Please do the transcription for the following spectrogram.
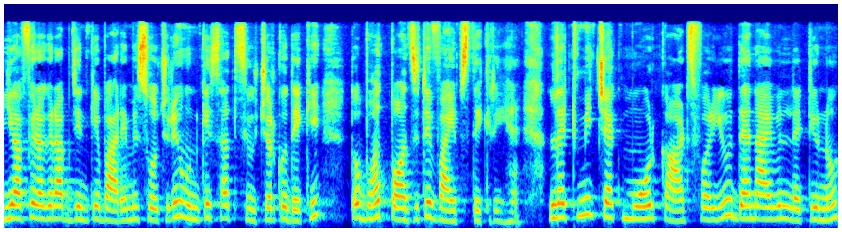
या फिर अगर आप जिनके बारे में सोच रहे हैं उनके साथ फ्यूचर को देखें तो बहुत पॉजिटिव वाइब्स दिख रही हैं। Let me check more cards for you then I will let you know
